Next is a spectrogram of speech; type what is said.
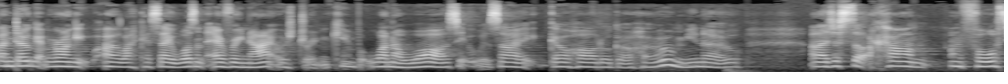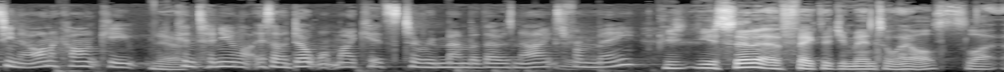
And don't get me wrong, it, like I say, it wasn't every night I was drinking, but when I was, it was like, go hard or go home, you know? And I just thought, I can't, I'm 40 now and I can't keep yeah. continuing like this. And I don't want my kids to remember those nights yeah. from me. You, you, said it affected your mental health. It's like,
